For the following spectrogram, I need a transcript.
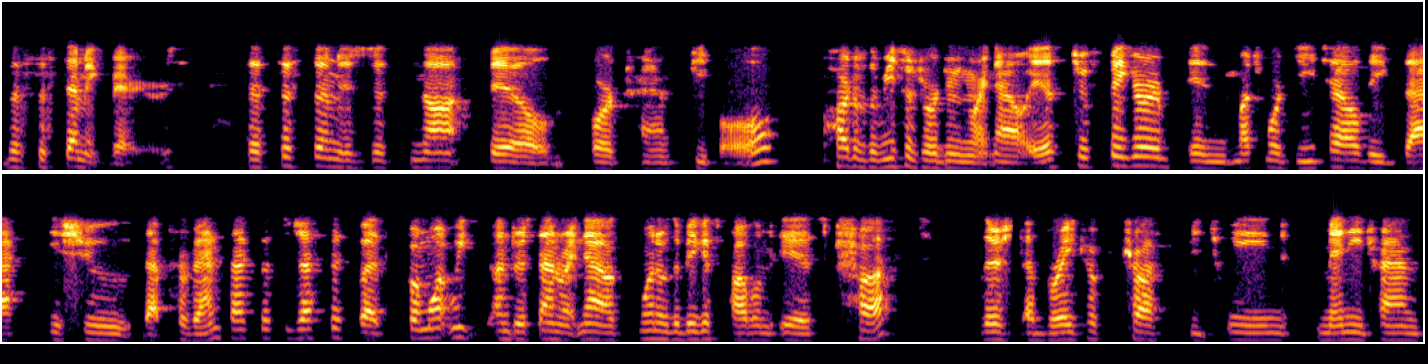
the systemic barriers. The system is just not built for trans people. Part of the research we're doing right now is to figure in much more detail the exact issue that prevents access to justice. But from what we understand right now, one of the biggest problems is trust. There's a break of trust between many trans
